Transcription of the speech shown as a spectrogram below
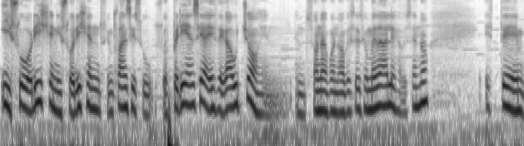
Y su origen, y su origen, su infancia y su, su experiencia es de gaucho, en, en zonas, bueno, a veces de humedales, a veces no. Este,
